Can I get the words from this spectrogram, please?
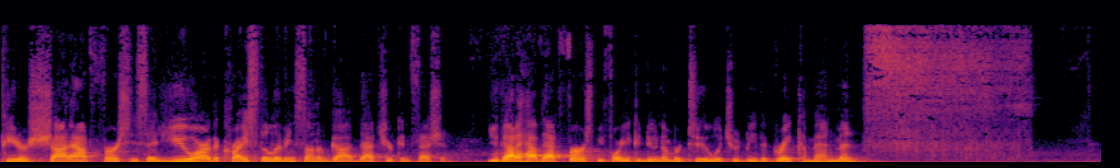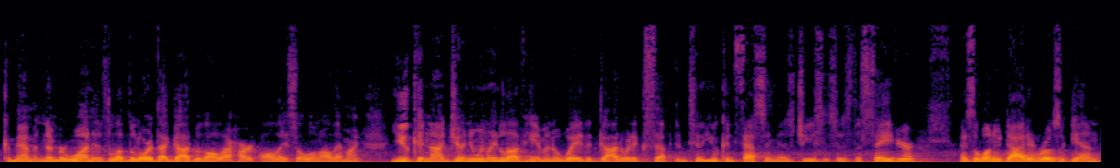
Peter shot out first. He said, You are the Christ, the living Son of God. That's your confession. You got to have that first before you can do number two, which would be the great commandment. Commandment number one is love the Lord thy God with all thy heart, all thy soul, and all thy mind. You cannot genuinely love him in a way that God would accept until you confess him as Jesus as the Savior, as the one who died and rose again.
